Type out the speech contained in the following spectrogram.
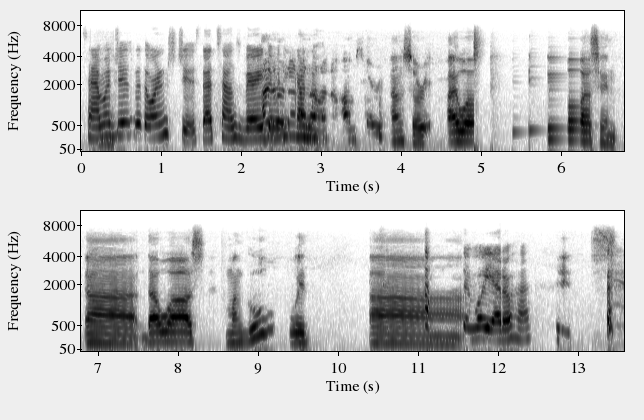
Sandwiches with orange juice. That sounds very Ah, no, no, no, no, no, no, I'm sorry. I'm sorry. I was. It wasn't. Uh, that was mango with. Uh, Cebolla roja.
